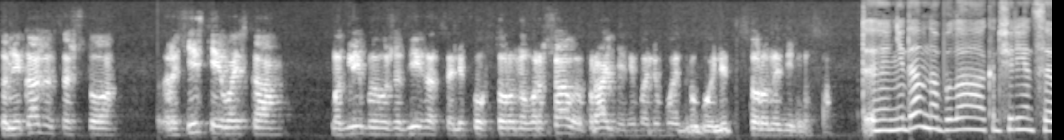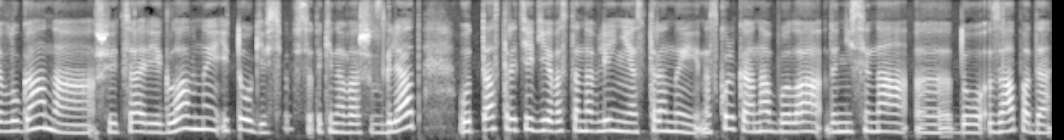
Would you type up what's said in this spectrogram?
то мне кажется, что российские войска могли бы уже двигаться легко в сторону Варшавы, Праги, либо любой другой, либо в сторону Вильнюса. Э, недавно была конференция в Лугано, в Швейцарии. Главные итоги все-таки, на ваш взгляд, вот та стратегия восстановления страны, насколько она была донесена э, до Запада,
